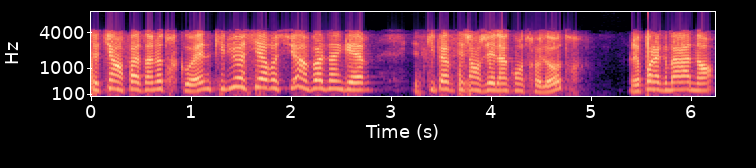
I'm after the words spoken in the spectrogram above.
se tient en face d'un autre Cohen qui lui aussi a reçu un vol d'un guerre. Est-ce qu'ils peuvent s'échanger l'un contre l'autre? Répond la Gemara non,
